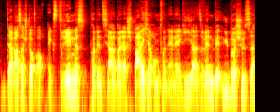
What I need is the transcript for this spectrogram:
der Wasserstoff auch extremes Potenzial bei der Speicherung von Energie. Also wenn wir Überschüsse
